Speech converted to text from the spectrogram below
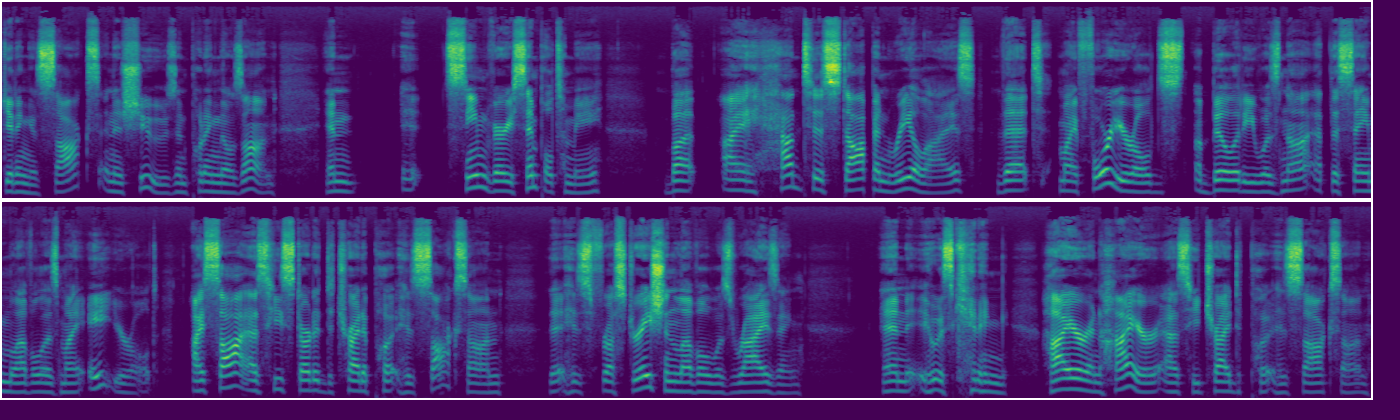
getting his socks and his shoes and putting those on. And it seemed very simple to me, but I had to stop and realize that my four year old's ability was not at the same level as my eight year old. I saw as he started to try to put his socks on that his frustration level was rising and it was getting higher and higher as he tried to put his socks on.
